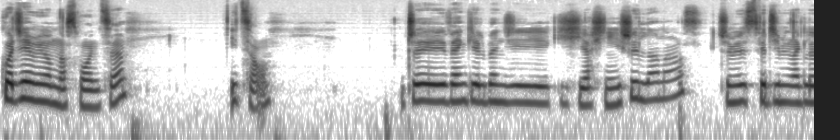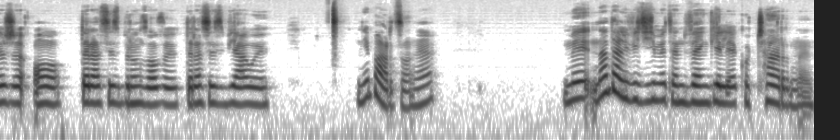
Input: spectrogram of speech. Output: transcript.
Kładziemy ją na słońce i co? Czy węgiel będzie jakiś jaśniejszy dla nas? Czy my stwierdzimy nagle, że o, teraz jest brązowy, teraz jest biały? Nie bardzo, nie? My nadal widzimy ten węgiel jako czarny.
